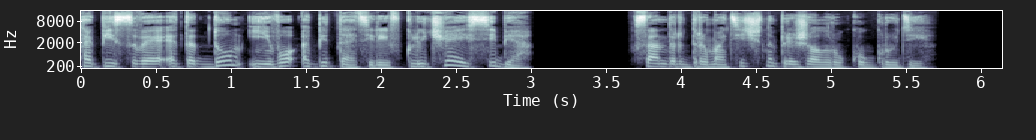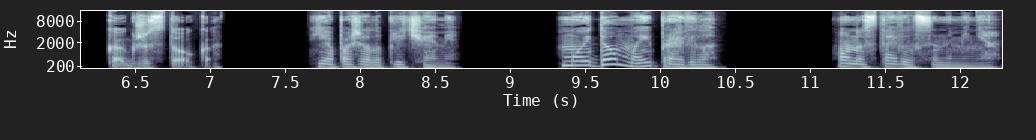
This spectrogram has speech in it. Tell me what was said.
описывая этот дом и его обитателей, включая себя. Ксандр драматично прижал руку к груди. Как жестоко. Я пожала плечами. Мой дом — мои правила. Он уставился на меня.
